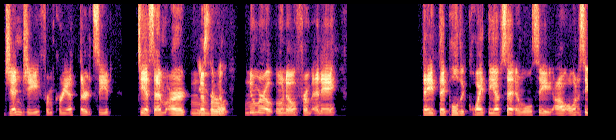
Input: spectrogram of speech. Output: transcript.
Gen G from Korea, third seed. TSM are number numero uno from NA. They they pulled quite the upset, and we'll see. I, I want to see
